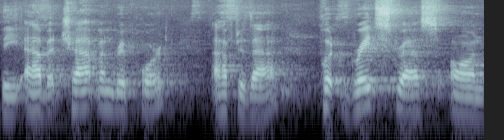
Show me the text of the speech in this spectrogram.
The Abbott Chapman report after that put great stress on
